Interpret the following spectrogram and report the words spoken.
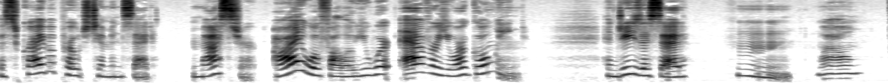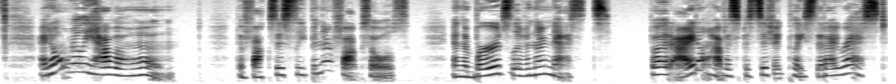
A scribe approached him and said, Master, I will follow you wherever you are going. And Jesus said, Hmm, well, I don't really have a home. The foxes sleep in their foxholes, and the birds live in their nests, but I don't have a specific place that I rest.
